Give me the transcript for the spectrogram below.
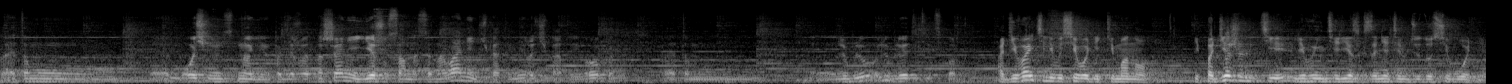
Поэтому очень с многими поддерживаю отношения, езжу сам на соревнования, чемпионаты мира, чемпионаты Европы, поэтому люблю, люблю этот вид спорта. Одеваете ли вы сегодня кимоно? И поддерживаете ли вы интерес к занятиям дзюдо сегодня?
